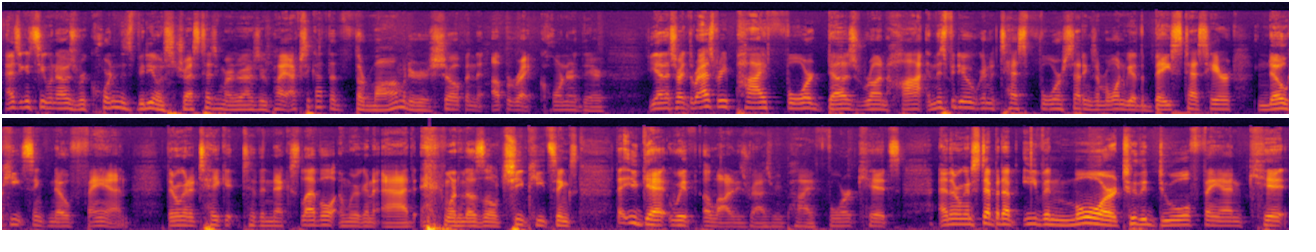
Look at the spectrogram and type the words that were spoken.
As you can see, when I was recording this video and stress testing my Raspberry Pi, I actually got the thermometer to show up in the upper right corner there. Yeah, that's right. The Raspberry Pi 4 does run hot. In this video, we're going to test four settings. Number one, we have the base test here. No heatsink, no fan. Then we're going to take it to the next level, and we're going to add one of those little cheap heat sinks that you get with a lot of these Raspberry Pi 4 kits. And then we're going to step it up even more to the dual fan kit.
